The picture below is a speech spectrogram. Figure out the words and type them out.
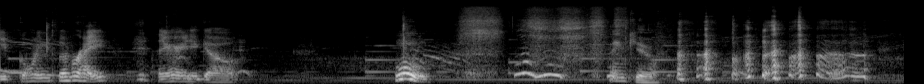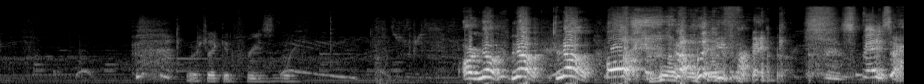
Keep going to the right. There you go. Woo. Thank you. Wish I could freeze the. Oh no! No! No! Oh, holy frick! Spencer!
